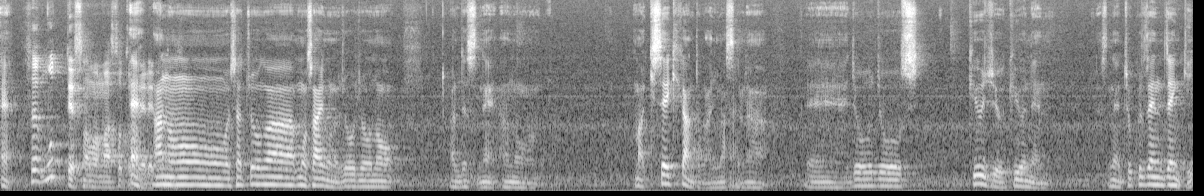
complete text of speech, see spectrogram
ええ、それ持ってそのまま外出れた、あのー、社長がもう最後の上場のあれですねあの、まあ、規制期間とかありますから、はい、えー、上場99年ですね直前前期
